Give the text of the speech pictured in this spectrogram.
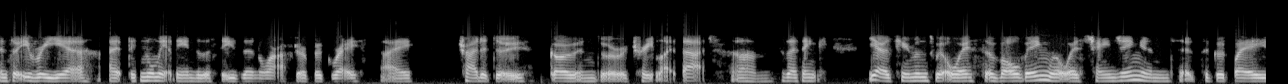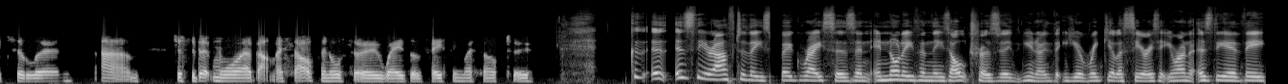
And so every year, I, normally at the end of the season or after a big race, I try to do go and do a retreat like that because um, I think yeah, as humans, we're always evolving, we're always changing, and it's a good way to learn um, just a bit more about myself and also ways of facing myself too. Is there after these big races and, and not even these ultras, uh, you know, the, your regular series that you're on, is there the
